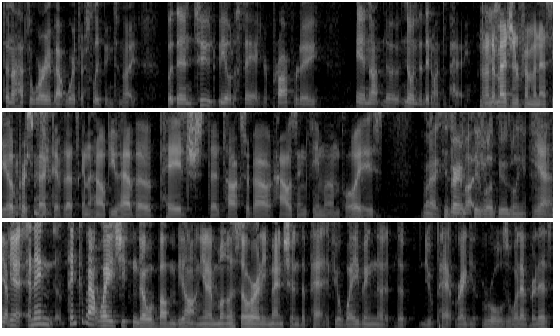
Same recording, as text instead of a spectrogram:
to not have to worry about where they're sleeping tonight, but then two, to be able to stay at your property and not know, knowing that they don't have to pay. And I'd imagine from an SEO perspective, that's going to help. You have a page that talks about housing FEMA employees. Right, because people are googling it. Yeah. Yep. Yeah, and then think about ways you can go above and beyond. You know, Melissa already mentioned the pet. If you're waiving the, the your pet regular rules or whatever it is,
